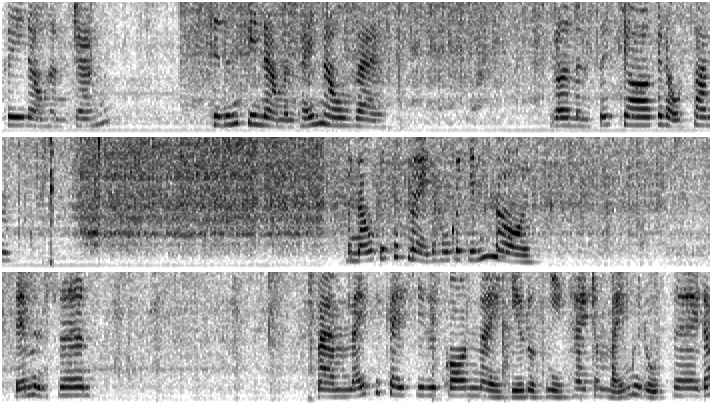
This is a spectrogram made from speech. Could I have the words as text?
Phi đầu hành trắng. Cho đến khi nào mình thấy nâu vàng, rồi mình sẽ cho cái đậu xanh. Mình nấu cái cách này nó không có chín nồi. Để mình sên và lấy cái cây silicon này chịu được nhiệt 270 độ C đó,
